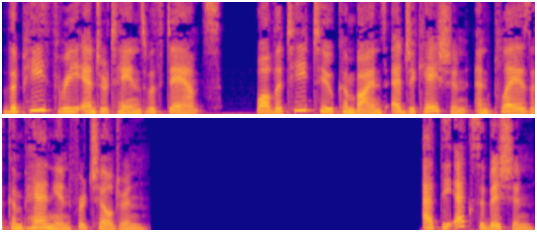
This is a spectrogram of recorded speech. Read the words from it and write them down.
The P3 entertains with dance, while the T2 combines education and play as a companion for children. At the exhibition,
